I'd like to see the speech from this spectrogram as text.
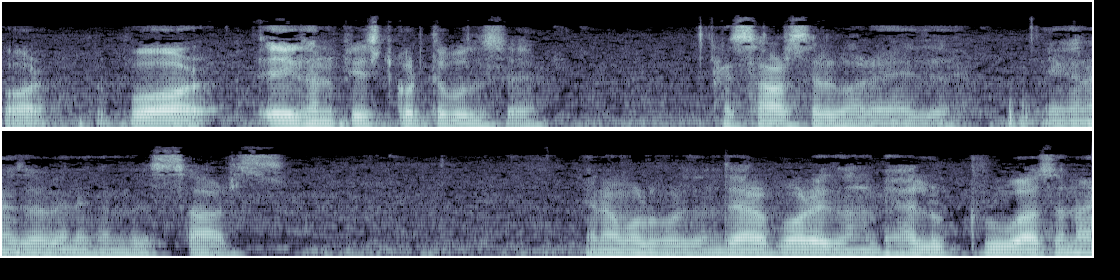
পর পর, এইখানে পেস্ট করতে বলছে। সার্চের ঘরে, এই যে, এখানে যাবেন, এখান এখানে সার্চ এনাবল করে দেন। দেওয়ার পর এখানে ভ্যালু ট্রু আছে না,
